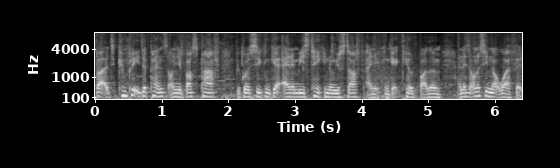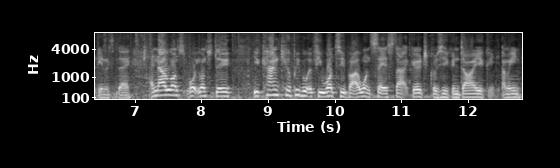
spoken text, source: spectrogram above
but it completely depends on your bus path because you can get enemies taking all your stuff and you can get killed by them, and it's honestly not worth it at the end of the day. And now, what you want to do, you can kill people if you want to, but I wouldn't say it's that good because you can die. You can, I mean,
